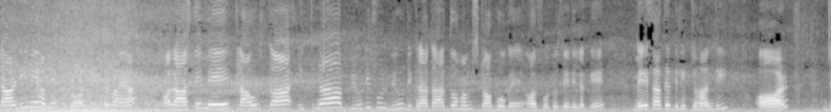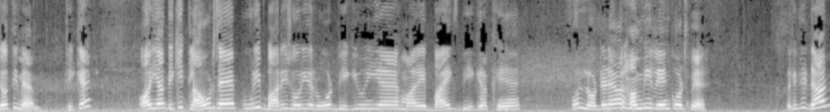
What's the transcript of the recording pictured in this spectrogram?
टांडी में हमने पेट्रोल फिल करवाया और रास्ते में क्लाउड्स का इतना ब्यूटीफुल व्यू दिख रहा था तो हम स्टॉप हो गए और फ़ोटोज़ लेने लग गए। मेरे साथ है दिलीप चौहान जी और ज्योति मैम, ठीक है? और यहाँ देखिए क्लाउड्स हैं, पूरी बारिश हो रही है, रोड भीगी हुई है, हमारे बाइक्स भीग रखे हैं फुल लोडेड है और हम भी रेन कोट्स में हैं। दिलीप जी डन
